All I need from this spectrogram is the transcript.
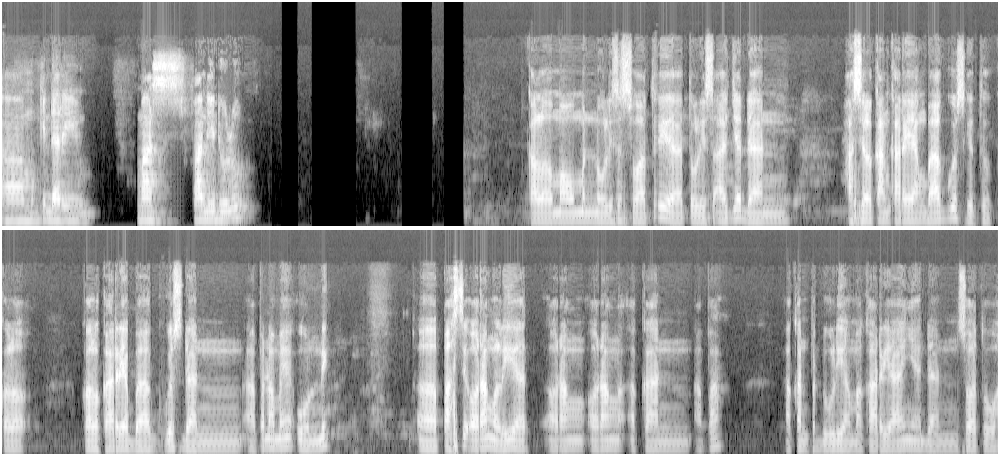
uh, mungkin dari Mas Fandi dulu. Kalau mau menulis sesuatu ya tulis aja dan hasilkan karya yang bagus gitu. Kalau kalau karya bagus dan apa namanya unik, uh, pasti orang melihat, orang-orang akan apa? akan peduli sama karyanya dan suatu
